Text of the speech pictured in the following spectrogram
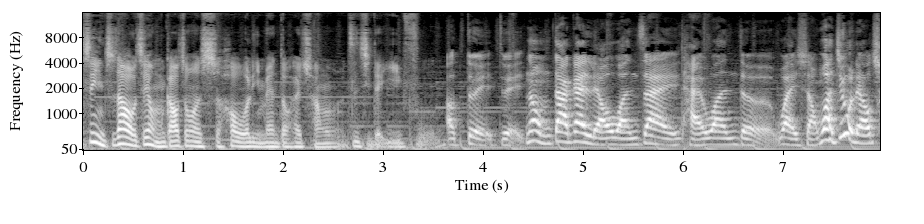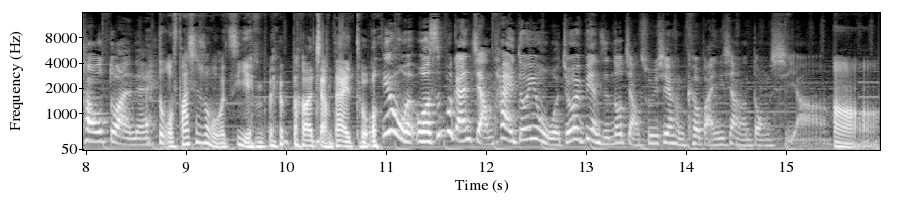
是，你知道我之前我们高中的时候，我里面都会穿我们自己的衣服。啊，对对，那我们大概聊完在台湾的外商，哇，结果聊超短呢。我发现说我自己也没有办法讲太多因为我我是不敢讲太多，因为我就会变成都讲出一些很刻板印象的东西啊。哦。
